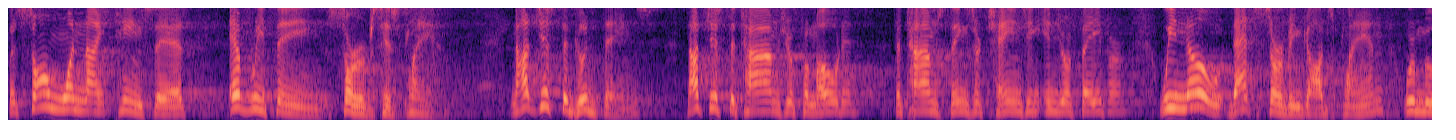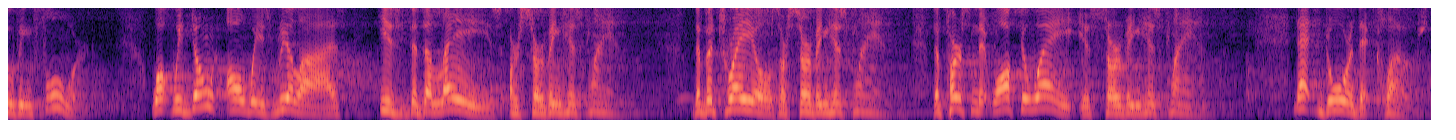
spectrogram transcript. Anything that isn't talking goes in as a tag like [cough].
But Psalm 119 says, everything serves His plan. Not just the good things, not just the times you're promoted, the times things are changing in your favor. We know that's serving God's plan. We're moving forward. What we don't always realize is the delays are serving His plan. The betrayals are serving His plan. The person that walked away is serving His plan. That door that closed,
